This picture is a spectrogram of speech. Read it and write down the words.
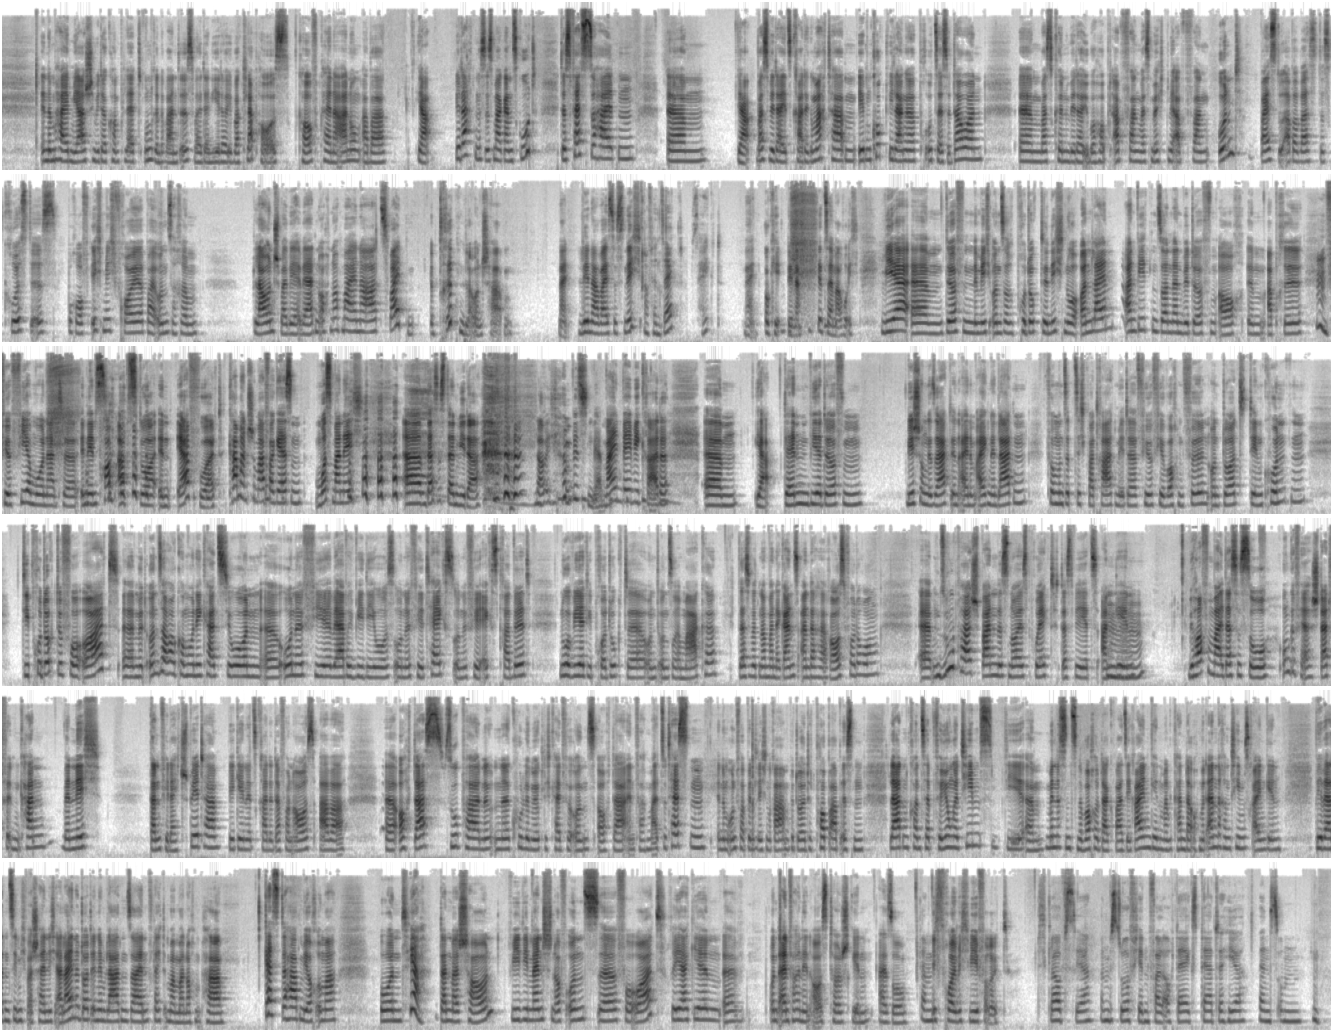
in einem halben Jahr schon wieder komplett unrelevant ist, weil dann jeder über Clubhouse kauft, keine Ahnung. Aber ja, wir dachten, es ist mal ganz gut, das festzuhalten. Ähm, ja, was wir da jetzt gerade gemacht haben. Eben guckt, wie lange Prozesse dauern. Ähm, was können wir da überhaupt abfangen? Was möchten wir abfangen? Und weißt du aber, was das Größte ist, worauf ich mich freue bei unserem Lounge, weil wir werden auch noch mal eine Art zweiten, äh, dritten Lounge haben. Nein, Lena weiß es nicht. Auf Insekt? Sekt? Nein. Okay, Lena, jetzt sei mal ruhig. Wir ähm, dürfen nämlich unsere Produkte nicht nur online anbieten, sondern wir dürfen auch im April hm. für vier Monate in den Pop-Up Store in Erfurt. Kann man schon mal vergessen, muss man nicht. ähm, das ist dann wieder, glaube ich, ein bisschen mehr mein Baby gerade. Ähm, ja, denn wir dürfen, wie schon gesagt, in einem eigenen Laden 75 Quadratmeter für vier Wochen füllen und dort den Kunden die Produkte vor Ort äh, mit unserer Kommunikation, äh, ohne viel Werbevideos, ohne viel Text, ohne viel extra Bild, nur wir, die Produkte und unsere Marke. Das wird nochmal eine ganz andere Herausforderung. Äh, ein super spannendes neues Projekt, das wir jetzt angehen. Mhm. Wir hoffen mal, dass es so ungefähr stattfinden kann. Wenn nicht, dann vielleicht später. Wir gehen jetzt gerade davon aus, aber äh, auch das super, eine ne coole Möglichkeit für uns, auch da einfach mal zu testen. In einem unverbindlichen Rahmen bedeutet Pop-up ist ein Ladenkonzept für junge Teams, die ähm, mindestens eine Woche da quasi reingehen. Man kann da auch mit anderen Teams reingehen. Wir werden ziemlich wahrscheinlich alleine dort in dem Laden sein, vielleicht immer mal noch ein paar Gäste haben, wie auch immer. Und ja, dann mal schauen, wie die Menschen auf uns äh, vor Ort reagieren äh, und einfach in den Austausch gehen. Also, ich freue mich wie verrückt. Ich glaub's dir. Dann bist du auf jeden Fall auch der Experte hier, wenn es um,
